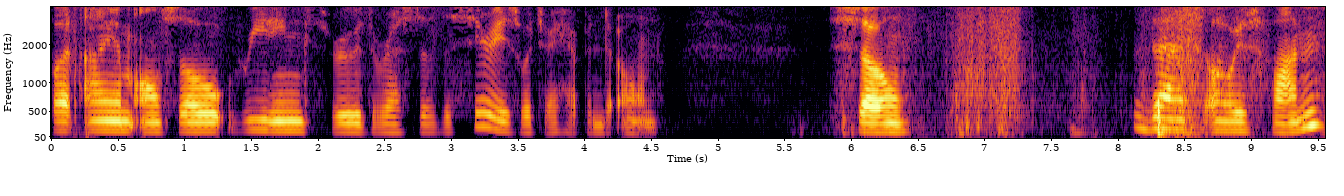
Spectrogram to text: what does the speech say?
but I am also reading through the rest of the series, which I happen to own. So that's always fun.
